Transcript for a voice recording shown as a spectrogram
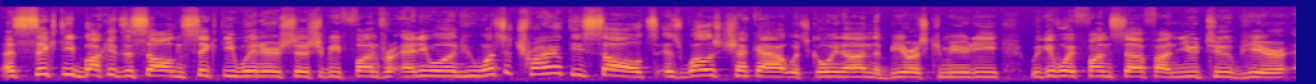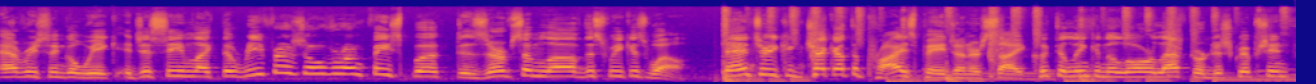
That's 60 buckets of salt and 60 winners, so it should be fun for anyone who wants to try out these salts as well as check out what's going on in the BRS community. We give away fun stuff on YouTube here every single week. It just seemed like the reefers over on Facebook deserve some love this week as well. To enter, you can check out the prize page on our site. Click the link in the lower left or description,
